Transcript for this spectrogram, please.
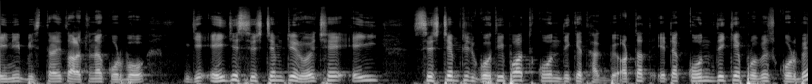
এই নিয়ে বিস্তারিত আলোচনা করব যে এই যে সিস্টেমটি রয়েছে, এই সিস্টেমটির গতিপথ কোন দিকে থাকবে? অর্থাৎ এটা কোন দিকে প্রবেশ করবে?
